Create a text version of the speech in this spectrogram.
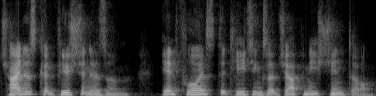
China's Confucianism influenced the teachings of Japanese Shinto.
